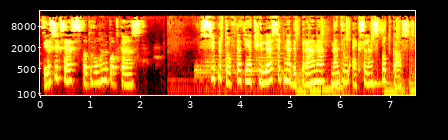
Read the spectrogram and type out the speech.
Veel succes, tot de volgende podcast. Super tof dat je hebt geluisterd naar de Prana Mental Excellence podcast.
